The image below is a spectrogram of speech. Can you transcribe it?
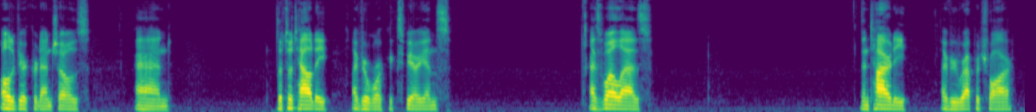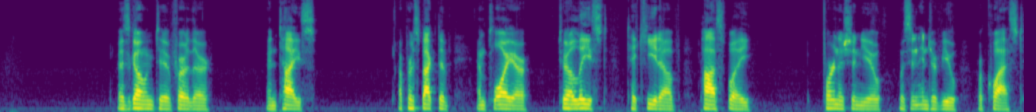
all of your credentials and the totality of your work experience, as well as the entirety your repertoire, is going to further entice a prospective employer to at least take heed of possibly furnishing you with an interview request.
